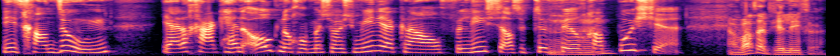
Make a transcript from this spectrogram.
niet gaan doen... Ja, dan ga ik hen ook nog op mijn social media kanaal verliezen... als ik te veel ga pushen. Maar wat heb je liever?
